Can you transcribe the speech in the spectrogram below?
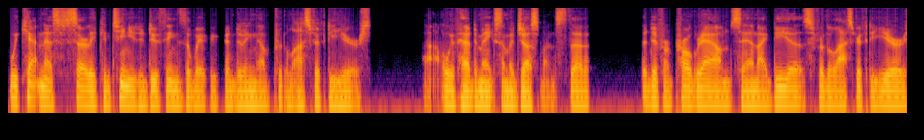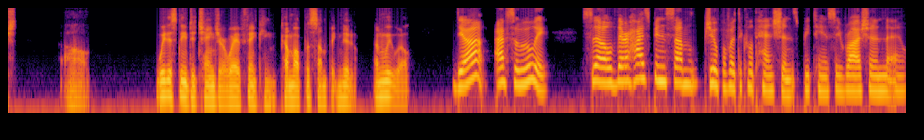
we can't necessarily continue to do things the way we've been doing them for the last 50 years. Uh, we've had to make some adjustments. The, the different programs and ideas for the last 50 years, uh, we just need to change our way of thinking, come up with something new, and we will. Yeah, absolutely. So there has been some geopolitical tensions between say Russia and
